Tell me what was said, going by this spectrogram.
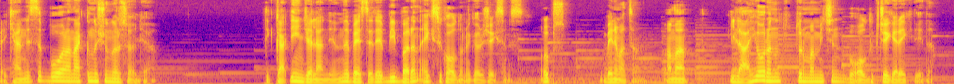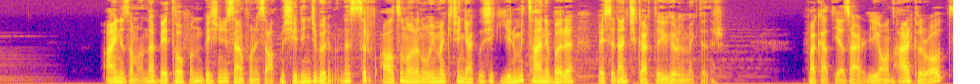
Ve kendisi bu oran hakkında şunları söylüyor. Dikkatli incelendiğinde bestede bir barın eksik olduğunu göreceksiniz. Ups, benim hatam. Ama ilahi oranı tutturmam için bu oldukça gerekliydi. Aynı zamanda Beethoven 5. senfonisi 67. bölümünde sırf altın orana uymak için yaklaşık 20 tane barı besteden çıkarttığı görülmektedir. Fakat yazar Leon Harkelroth,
